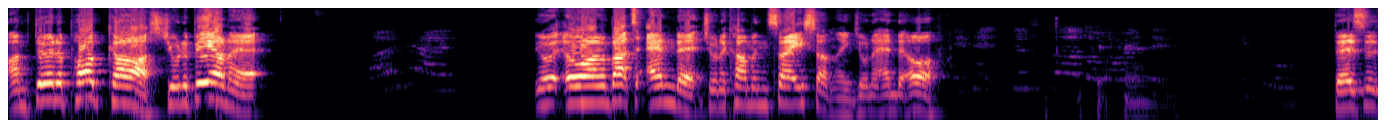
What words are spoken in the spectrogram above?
I'm doing a podcast. Do you want to be on it? Okay. You- Or oh, I'm about to end it. Do you want to come and say something? Do you want to end it off? It just verbal or is it visual? There's a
